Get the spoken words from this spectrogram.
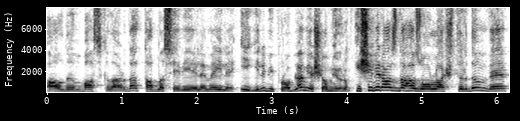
aldığım baskılarda tabla seviyeleme ile ilgili bir problem yaşamıyorum. İşi biraz daha zorlaştırdım ve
